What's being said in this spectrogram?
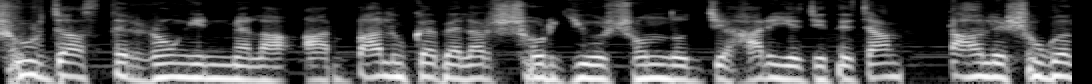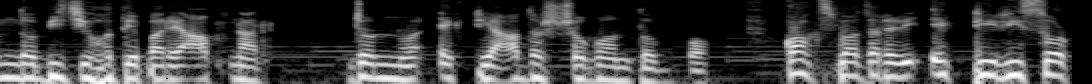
সূর্যাস্তের রঙিন মেলা আর বালুকা বেলার স্বর্গীয় সৌন্দর্যে হারিয়ে যেতে চান? তাহলে সুগন্ধ বিচি হতে পারে আপনার জন্য একটি আদর্শ গন্তব্য। কক্সবাজারের একটি রিসোর্ট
